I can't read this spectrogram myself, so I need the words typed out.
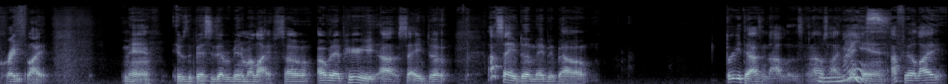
great. Like man, it was the best it's ever been in my life. So over that period, I saved up. I saved up maybe about three thousand dollars, and I was nice. like, man, I felt like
